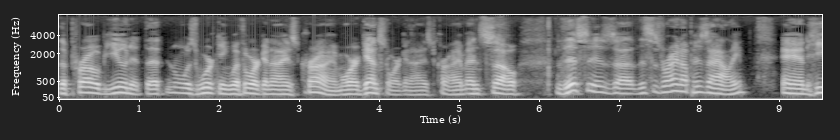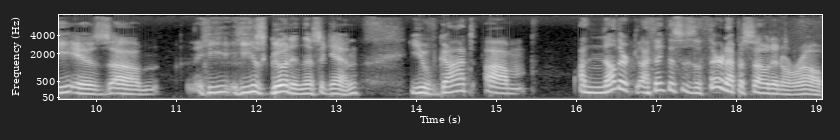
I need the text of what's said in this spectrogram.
the probe unit that was working with organized crime or against organized crime, and so this is uh, this is right up his alley, and he is um, he he is good in this again. You've got um, another. I think this is the third episode in a row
